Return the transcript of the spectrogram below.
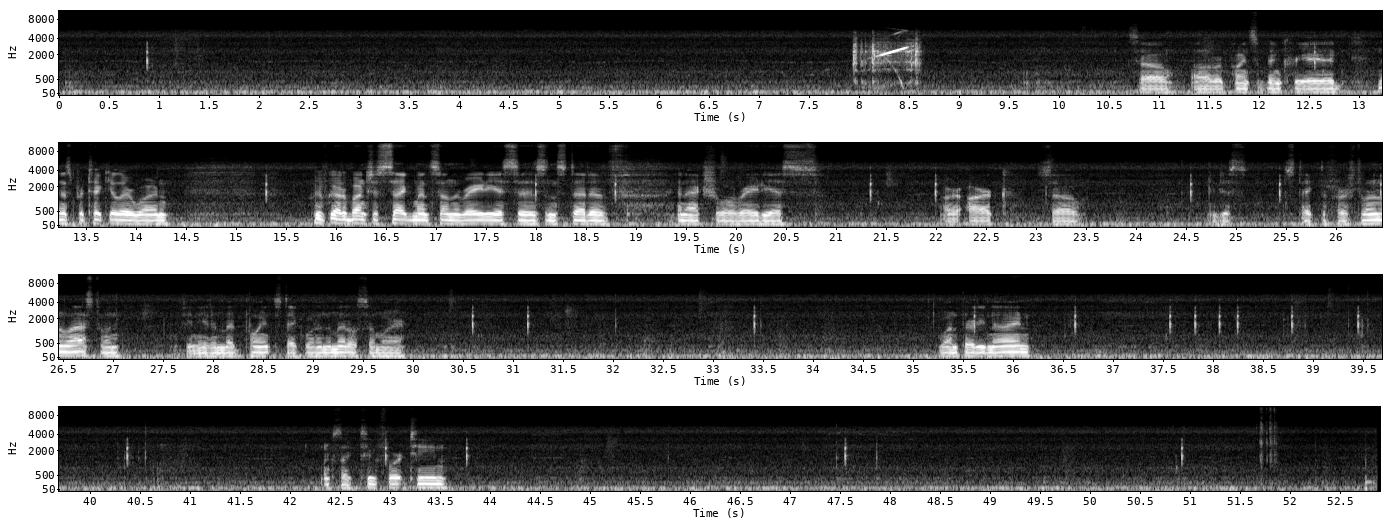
So all of our points have been created. In this particular one, we've got a bunch of segments on the radiuses instead of an actual radius or arc. So you just stake the first one and the last one. If you need a midpoint, stake one in the middle somewhere. One thirty nine. Looks like 214.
